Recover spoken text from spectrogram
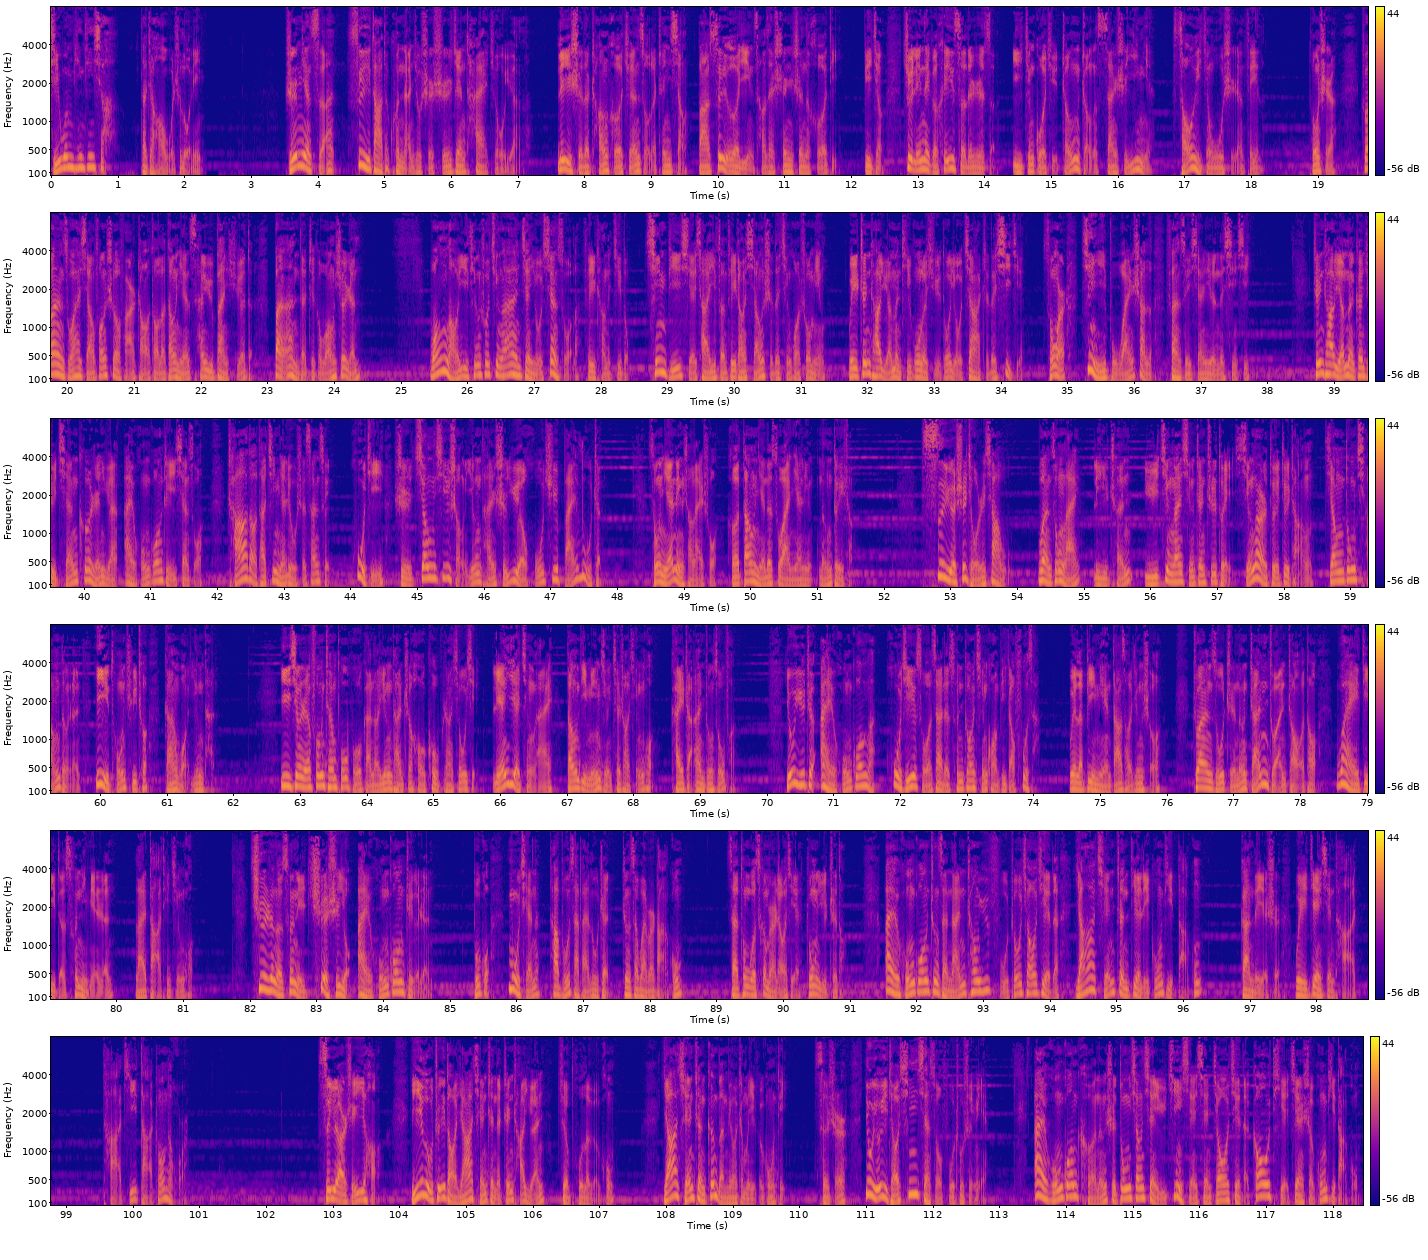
奇闻平天下，大家好，我是罗林。直面此案，最大的困难就是时间太久远了，历史的长河卷走了真相，把罪恶隐藏在深深的河底。毕竟，距离那个黑色的日子已经过去整整三十一年，早已经物是人非了。同时，专案组还想方设法找到了当年参与办学的、办案的这个王学仁。王老一听说静安案件有线索了，非常的激动。亲笔写下一份非常详实的情况说明，为侦查员们提供了许多有价值的细节，从而进一步完善了犯罪嫌疑人的信息。侦查员们根据前科人员艾红光这一线索，查到他今年六十三岁，户籍是江西省鹰潭市月湖区白鹿镇。从年龄上来说，和当年的作案年龄能对上。四月十九日下午。万宗来、李晨与静安刑侦支队刑二队队长江东强等人一同驱车赶往鹰潭。一行人风尘仆仆赶到鹰潭之后，顾不上休息，连夜请来当地民警介绍情况，开展暗中走访。由于这艾红光啊，户籍所在的村庄情况比较复杂，为了避免打草惊蛇，专案组只能辗转找到外地的村里面人来打听情况。确认了村里确实有艾红光这个人，不过目前呢，他不在白鹿镇，正在外边打工。再通过侧面了解，终于知道，艾红光正在南昌与抚州交界的衙前镇电力工地打工，干的也是为电线塔塔基打桩的活四月二十一号，一路追到衙前镇的侦查员却扑了个空，衙前镇根本没有这么一个工地。此时又有一条新线索浮出水面，艾红光可能是东乡县与进贤县交界的高铁建设工地打工。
